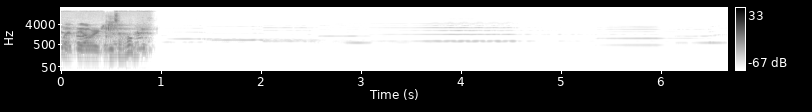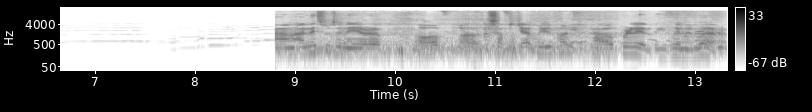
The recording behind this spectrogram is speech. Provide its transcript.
where the origins of hockey. Um, and this was an era of uh, suffragette movement, how brilliant these women were.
